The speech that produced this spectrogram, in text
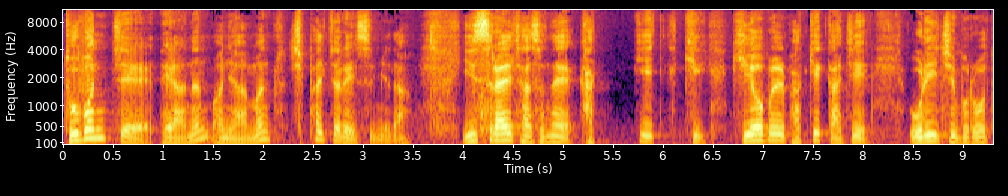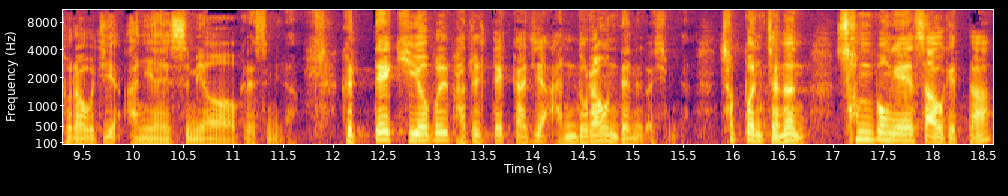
두 번째 대안은 뭐냐 하면 18절에 있습니다. 이스라엘 자손의 각 기 기, 기업을 받기까지 우리 집으로 돌아오지 아니하였으며 그랬습니다. 그때 기업을 받을 때까지 안 돌아온다는 것입니다. 첫 번째는 선봉에 싸우겠다.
